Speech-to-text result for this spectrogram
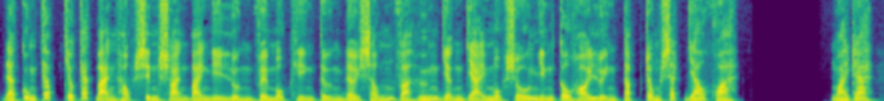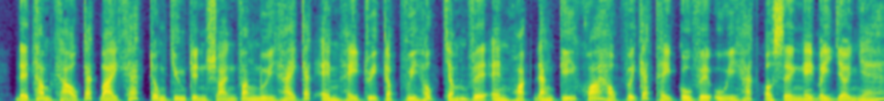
đã cung cấp cho các bạn học sinh soạn bài nghị luận về một hiện tượng đời sống và hướng dẫn giải một số những câu hỏi luyện tập trong sách giáo khoa. Ngoài ra, để tham khảo các bài khác trong chương trình soạn văn 12 các em hãy truy cập vihoc.vn hoặc đăng ký khóa học với các thầy cô VUIHOC ngay bây giờ nhé.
